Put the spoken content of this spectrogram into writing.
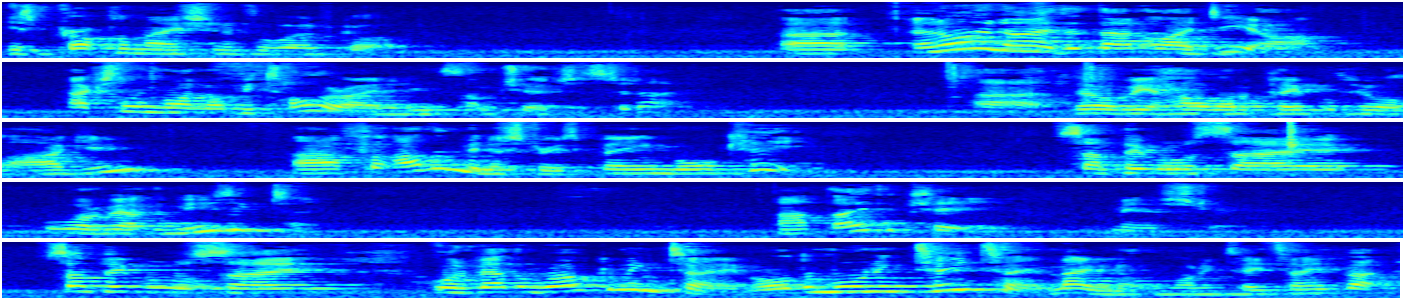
is proclamation of the Word of God. Uh, and I know that that idea actually might not be tolerated in some churches today. Uh, there will be a whole lot of people who will argue uh, for other ministries being more key. Some people will say, well, what about the music team? Aren't they the key ministry? Some people will say, what about the welcoming team or the morning tea team? Maybe not the morning tea team, but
